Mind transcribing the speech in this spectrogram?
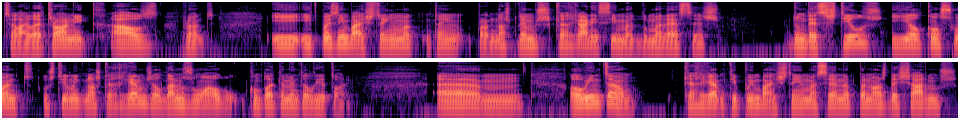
sei lá, electronic, house, pronto. E, e, depois em baixo tem uma, tem, pronto, nós podemos carregar em cima de uma dessas, de um desses estilos e ele, consoante o estilo em que nós carregamos, ele dá-nos um álbum completamente aleatório. ou então, carregamos, tipo, em baixo tem uma cena para nós deixarmos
